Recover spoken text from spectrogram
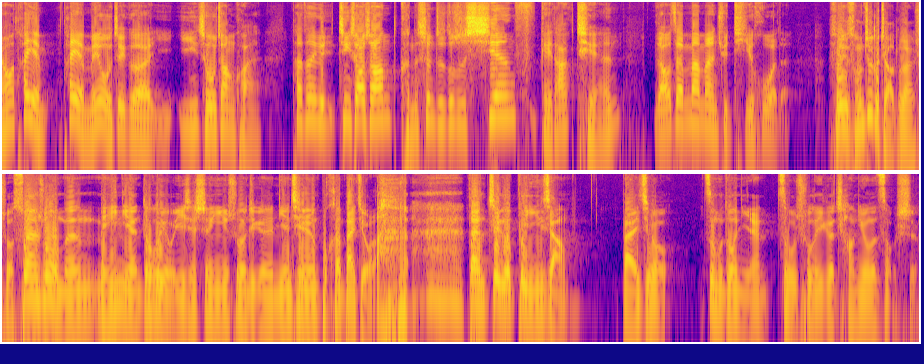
然后他也他也没有这个应收账款，他的那个经销商可能甚至都是先付给他钱，然后再慢慢去提货的。所以从这个角度来说，虽然说我们每一年都会有一些声音说这个年轻人不喝白酒了，但这个不影响白酒这么多年走出了一个长牛的走势。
